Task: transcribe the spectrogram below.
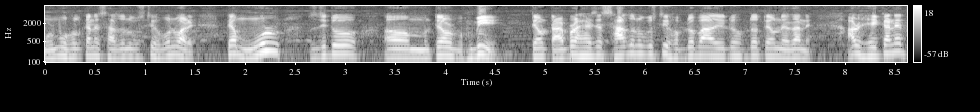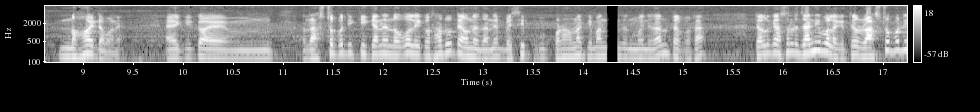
মুৰ্মু হ'ল কাৰণে চাহ জনগোষ্ঠী হ'ব নোৱাৰে। তেওঁ মূল যিটো তেওঁৰ ভূমি তেওঁ তাৰ পৰা আহিছে। চাহ জনগোষ্ঠী শব্দ বা এইটো শব্দ তেওঁ নাজানে। আৰু সেইকাৰণে নহয় তাৰমানে। কি কয় ৰাষ্ট্ৰপতি কি কাৰণে নগ'ল এই কথাটো তেওঁ নাজানে। বেছি পঢ়া শুনা কিমান মই নাজানো তেওঁৰ কথা। তেওঁলোকে আচলতে জানিব লাগে তেওঁ ৰাষ্ট্ৰপতি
